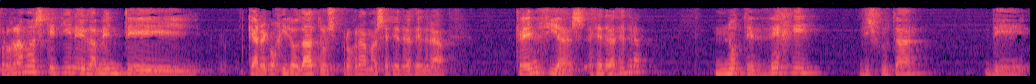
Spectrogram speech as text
programas que tiene la mente, que ha recogido datos, programas, etcétera, etcétera, creencias, etcétera, etcétera, no te deje disfrutar de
